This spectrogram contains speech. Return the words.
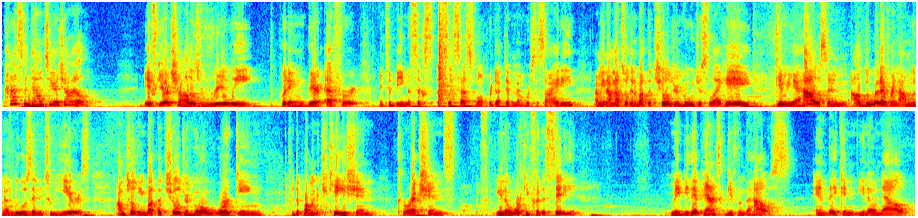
pass it down to your child. If your child is really putting their effort into being a, suc- a successful and productive member of society i mean i'm not talking about the children who are just like hey give me a house and i'll do whatever and i'm going to lose it in two years. I'm talking about the children who are working for department of education corrections you know working for the city maybe their parents give them the house and they can you know now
